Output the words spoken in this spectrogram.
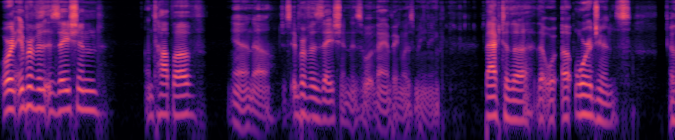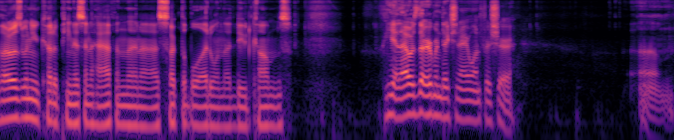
Or an improvisation on top of. Yeah, no. Just improvisation is what vamping was meaning. Back to the the uh, origins. I thought it was when you cut a penis in half and then uh, suck the blood when the dude comes. Yeah, that was the Urban Dictionary one for sure. Um,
